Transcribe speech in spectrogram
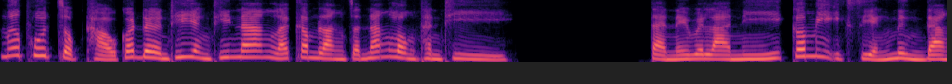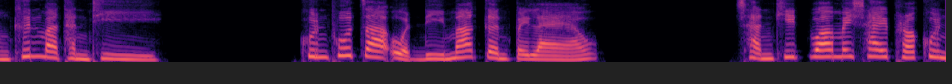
เมื่อพูดจบเขาก็เดินที่ยังที่นั่งและกำลังจะนั่งลงทันที แต่ในเวลานี้ก็มีอีกเสียงหนึ่งดังขึ้นมาทันที คุณพูดจาอวดดีมากเกินไปแล้ว ฉันคิดว่าไม่ใช่เพราะคุณ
